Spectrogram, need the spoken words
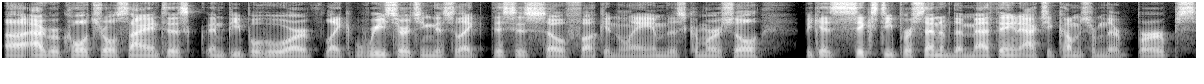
uh, agricultural scientists and people who are like researching this are like this is so fucking lame. This commercial because sixty percent of the methane actually comes from their burps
